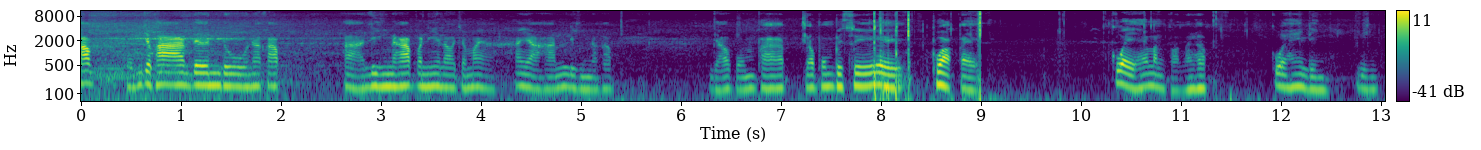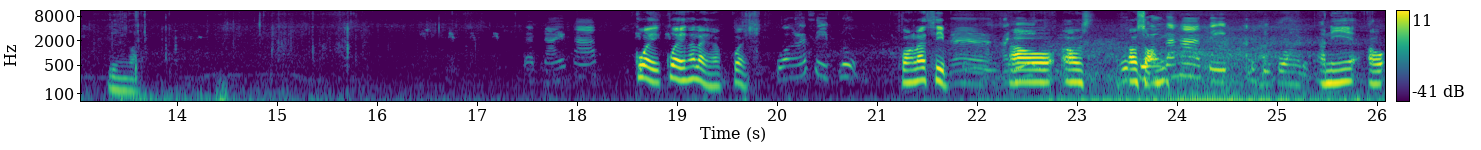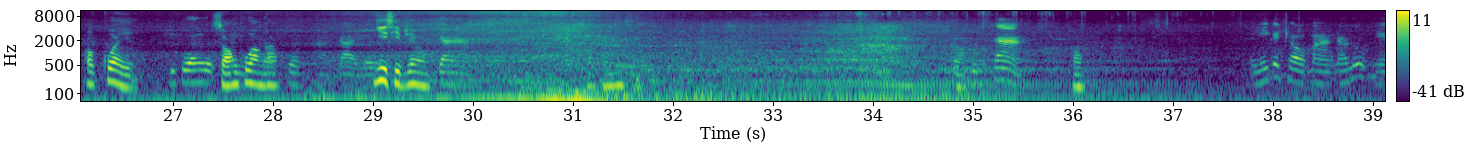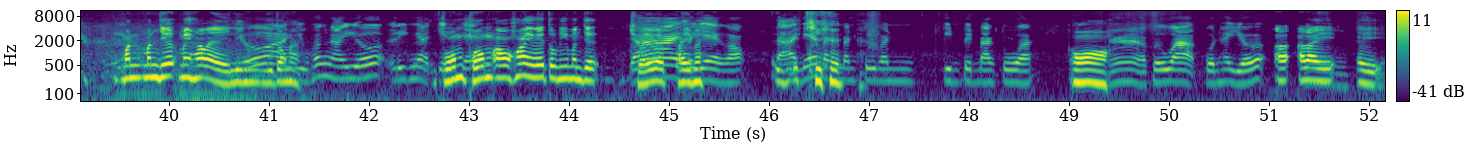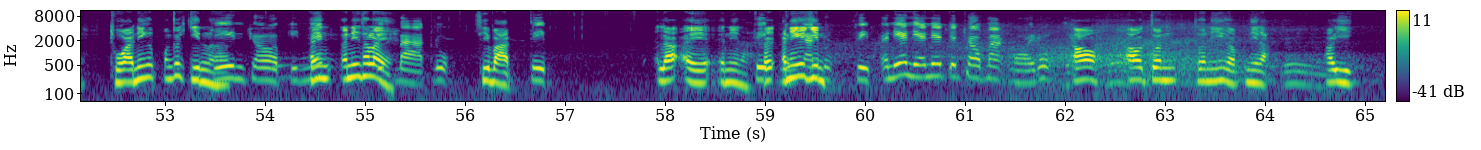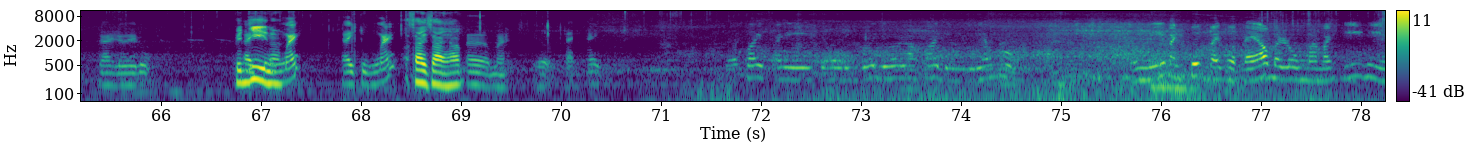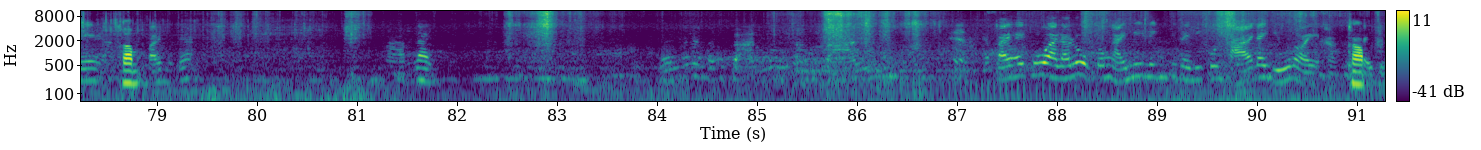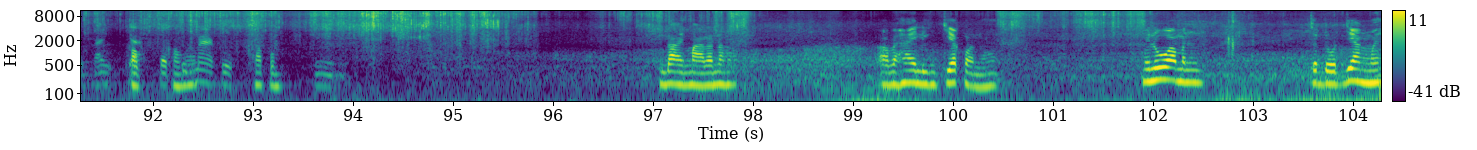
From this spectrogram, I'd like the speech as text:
ครับ ผมจะพาเดินดูนะครับ อ่าลิงนะครับ วันนี้เราจะไม่ให้อาหารลิงนะครับ เดี๋ยวผมพาเดี๋ยวผมไปซื้อไอ้พวกไอ้กล้วยให้มันก่อนนะครับ กล้วยให้ลิงลิงลิงก่อนแบบไหนครับกล้วยกล้วยเท่าไหร่ครับกล้วยพวงละสิบลูกพวงละสิบอ่าอันเอานี้เอาลูกเอาสองพวงละห้าสิบเอากี่พวงลูกอันนี้เอาเอากล้วย กี่พวงลูกสองพวงครับ สอพวงอ่า ได้เลยยี่สิบใช่ไหมจ้าสองพวงยี่สิบขอบคุณค่ะครับ อันนี้ก็ชอบมากนะลูกเนี่ยอันนี้มันมันเยอะไหมครับไอ้ลิงเยอะอยู่ตรงนั้นอยู่ข้างในเยอะลิงเนี่ยเจ็ดผมแสนผมเอาห้อยไว้ตรงนี้มันจะสวยแบบไปไหมด้แย่งหรอกแต่อันเนี้ยโอเคมันมันคือมันกินเป็นบางตัวอ๋ออ่าคือว่าคนให้เยอะ อะอะไรอืมไอ้ถั่วนี้มันก็กินเหรอกินชอบกินไอ้เม็ดอันนี้เท่าไหร่ บาทลูกสี่บาทสิบ แล้วไอ้อันนี้นะสิบไอ้อันนี้ก็กินเหมืลูสิบอันเนี้ยเนี้ยเนี้ยจะชอบมากหน่อยลูกเอาเอาตัวตัวนี้กับนี่แหละอืมเอาอีกได้เลยลูกเป็นยี่นะใส่ถุงไหมใส่ถุงไหมใส่ใส่ครับ เออมาเดี๋ยวใส่ให้เดี๋ยวค่อยไปเจอลิงเยอะๆแล้วค่อยดูเลี้ยงลูกตรงนี้มันขึ้นไปหมดแล้วมันลงมาเมื่อกี้นี่เองครับไปหมดแล้วหาได้เออน่าสงสารสงสาร เนี่ยจะไปให้ทั่วแล้วลูกตรงไหนมีลิงที่ไหนมีคนขายได้หิวหน่อยอะครับใส่ถุงไปครัจ้ะบขอบขอบคุคุณณมากลูกครับผม อืมได้มาแล้วนะครับ เอาไปให้ลิงเจี๊ยกก่อนนะฮะ ไม่รู้ว่ามันจะโดดแย่งไหม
